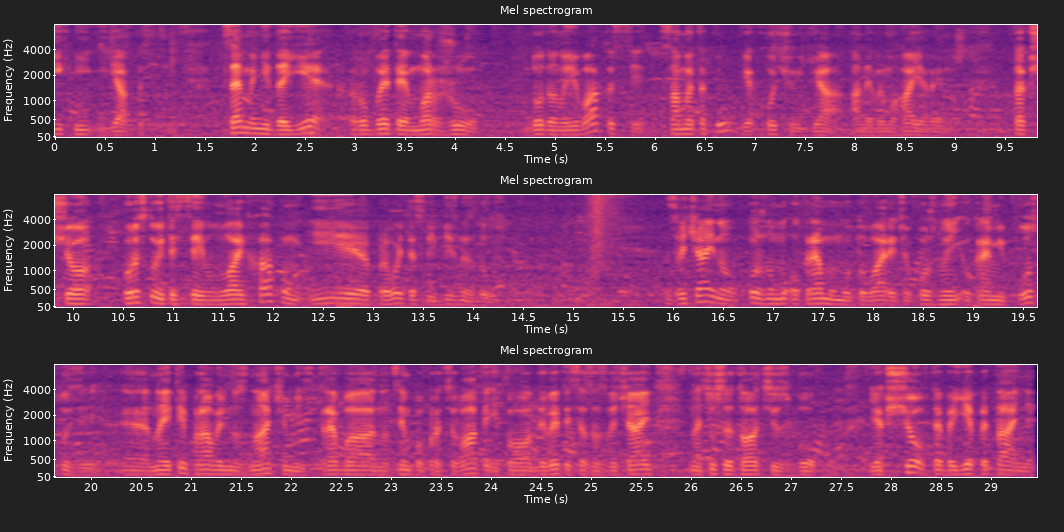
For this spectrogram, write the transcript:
в їхній якості. Це мені дає робити маржу доданої вартості саме таку, як хочу я, а не вимагає ринок. Так що користуйтесь цим лайфхаком і приводьте свій бізнес до успіху. Звичайно, в кожному окремому товарі чи в кожній окремій послузі е, знайти правильну значимість, треба над цим попрацювати і подивитися зазвичай на цю ситуацію збоку. Якщо в тебе є питання,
